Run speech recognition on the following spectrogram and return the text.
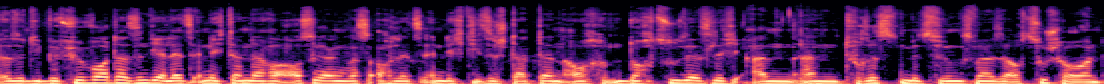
also die Befürworter sind ja letztendlich dann davon ausgegangen, was auch letztendlich diese Stadt dann auch noch zusätzlich an, an Touristen beziehungsweise auch Zuschauern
